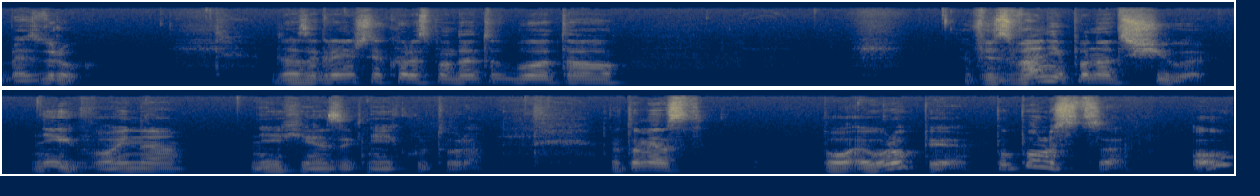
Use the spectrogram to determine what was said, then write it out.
Bez dróg. Dla zagranicznych korespondentów było to wyzwanie ponad siłę. Nie ich wojna, nie ich język, nie ich kultura. Natomiast po Europie, po Polsce, o,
